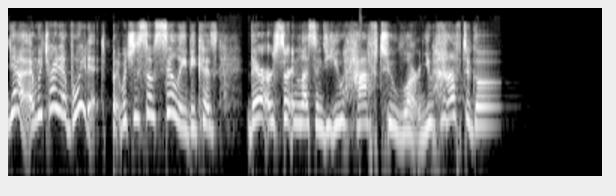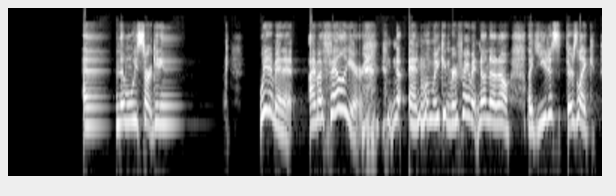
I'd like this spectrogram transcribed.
Yeah, and we try to avoid it, but which is so silly because there are certain lessons you have to learn. You have to go. And then when we start getting, wait a minute, I'm a failure. and when we can reframe it, no, no, no. Like you just, there's like,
